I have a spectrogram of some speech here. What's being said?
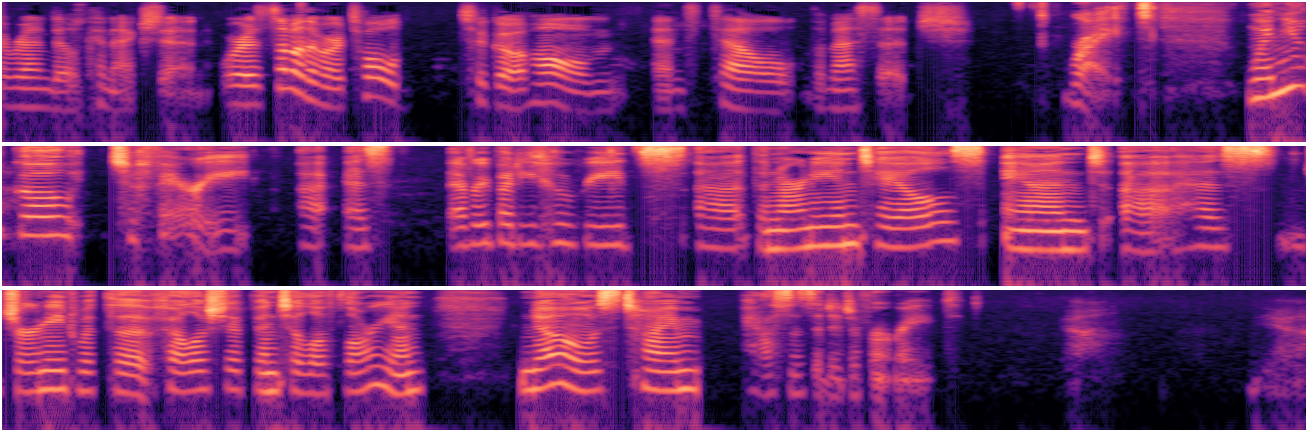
Eärendil connection. Whereas some of them are told to go home and to tell the message. Right. When you go to Fairy, uh, as everybody who reads uh, the Narnian tales and uh, has journeyed with the Fellowship into Lothlorien knows time passes at a different rate. Yeah. Yeah.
